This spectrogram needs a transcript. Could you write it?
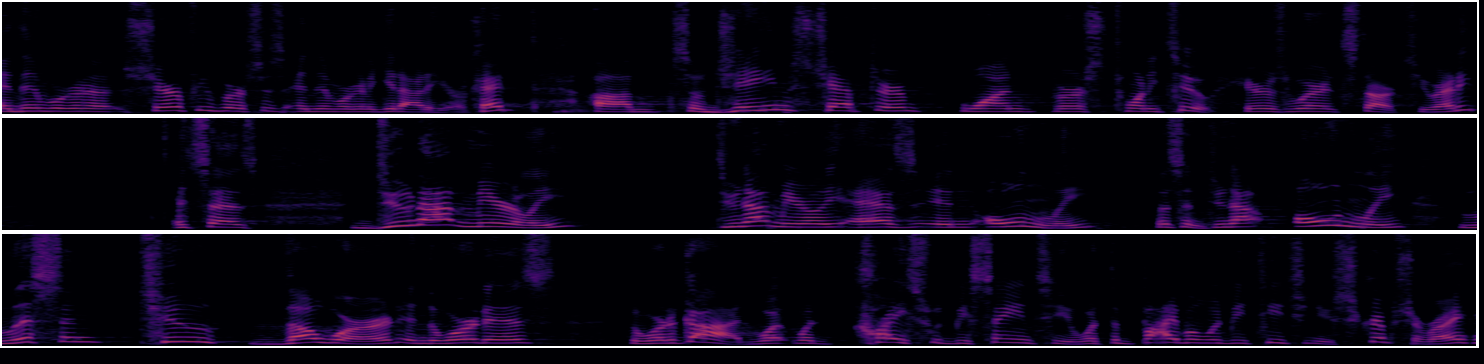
And then we're going to share a few verses and then we're going to get out of here, okay? Um, so, James chapter 1, verse 22. Here's where it starts. You ready? It says, Do not merely, do not merely as in only, listen, do not only listen to the word, and the word is, the Word of God, what, what Christ would be saying to you, what the Bible would be teaching you, Scripture, right?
